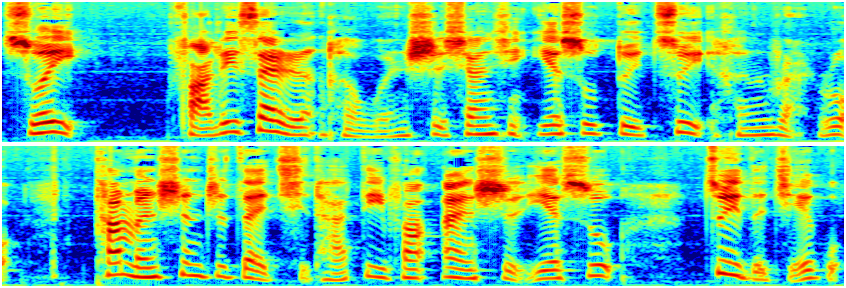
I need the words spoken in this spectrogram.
所以法利赛人和文士相信耶稣对罪很软弱，他们甚至在其他地方暗示耶稣罪的结果。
